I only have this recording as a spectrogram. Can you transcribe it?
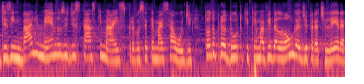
Desembale menos e descasque mais para você ter mais saúde. Todo produto que tem uma vida longa de prateleira,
